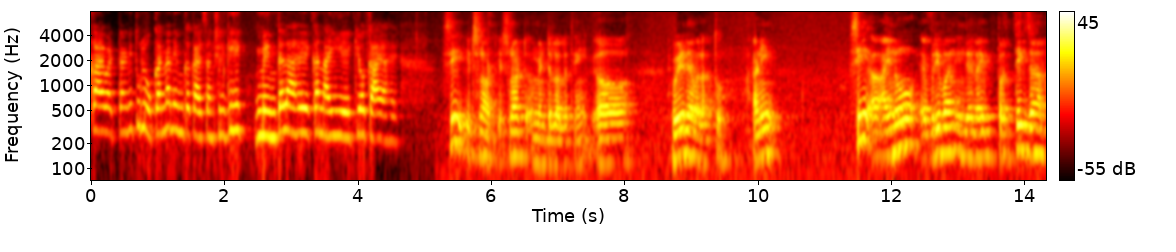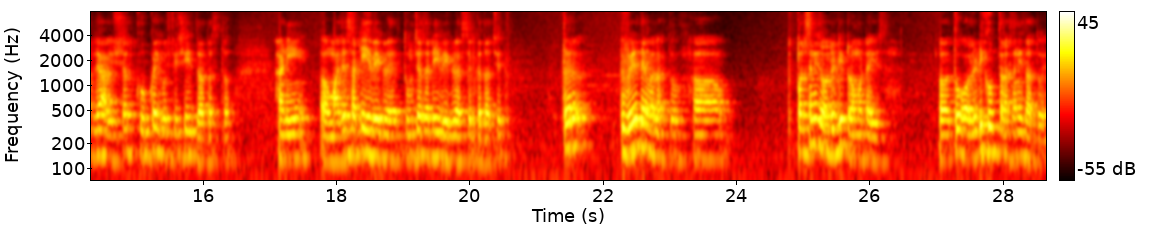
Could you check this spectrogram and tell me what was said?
काय वाटतं आणि तू लोकांना नेमकं काय सांगशील की हे मेंटल आहे का नाही आहे किंवा काय आहे? See it's not it's not mental all thing वेळ द्यावा लागतो. आणि see I know everyone in the life प्रत्येक जण आपल्या आयुष्यात खूप काही गोष्टीशी जात असतं. आणि uh, माझ्यासाठी हे वेगळं आहे तुमच्यासाठी वेगळं असेल कदाचित. तर वेळ द्यावा लागतो. पर्सन इज ऑलरेडी ट्रॉमटाईज तो ऑलरेडी खूप त्रासाने जातोय.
